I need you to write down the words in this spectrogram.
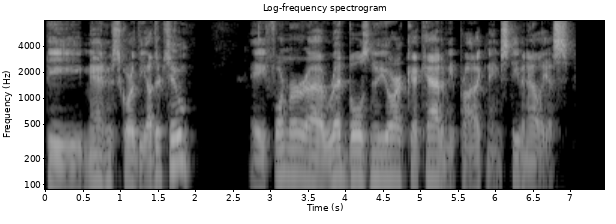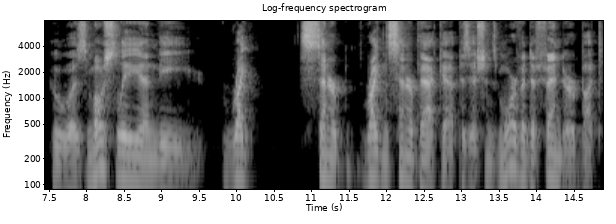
The man who scored the other two, a former uh, Red Bulls New York Academy product named Stephen Elias, who was mostly in the right center, right and center back uh, positions, more of a defender, but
